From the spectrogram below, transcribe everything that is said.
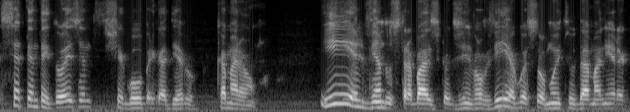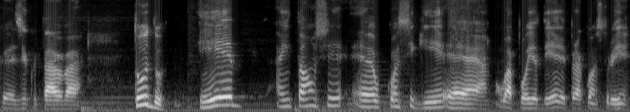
72 chegou o Brigadeiro Camarão. E ele, vendo os trabalhos que eu desenvolvia, gostou muito da maneira que eu executava tudo. E então se, eu consegui é, o apoio dele para construir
